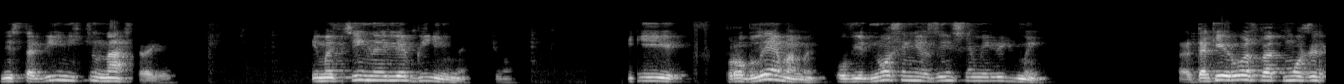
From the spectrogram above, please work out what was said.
нестабільністю настрою, емоційною лябільністю і проблемами у відношеннях з іншими людьми. Е, Такий розлад може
